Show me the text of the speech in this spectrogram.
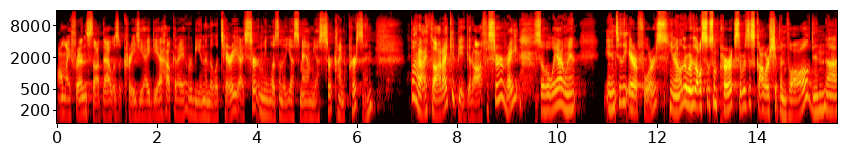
all my friends thought that was a crazy idea. How could I ever be in the military? I certainly wasn't a yes, ma'am, yes, sir kind of person. But I thought I could be a good officer, right? So away I went into the Air Force. You know, there was also some perks. There was a scholarship involved, and uh,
